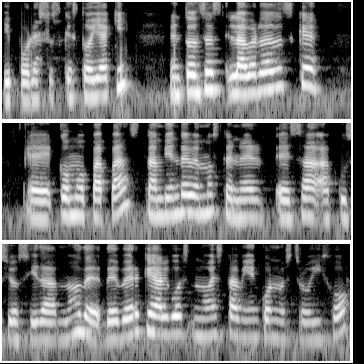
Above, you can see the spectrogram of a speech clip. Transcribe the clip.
y por eso es que estoy aquí. Entonces, la verdad es que eh, como papás también debemos tener esa acuciosidad, ¿no? De, de, ver que algo no está bien con nuestro hijo,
